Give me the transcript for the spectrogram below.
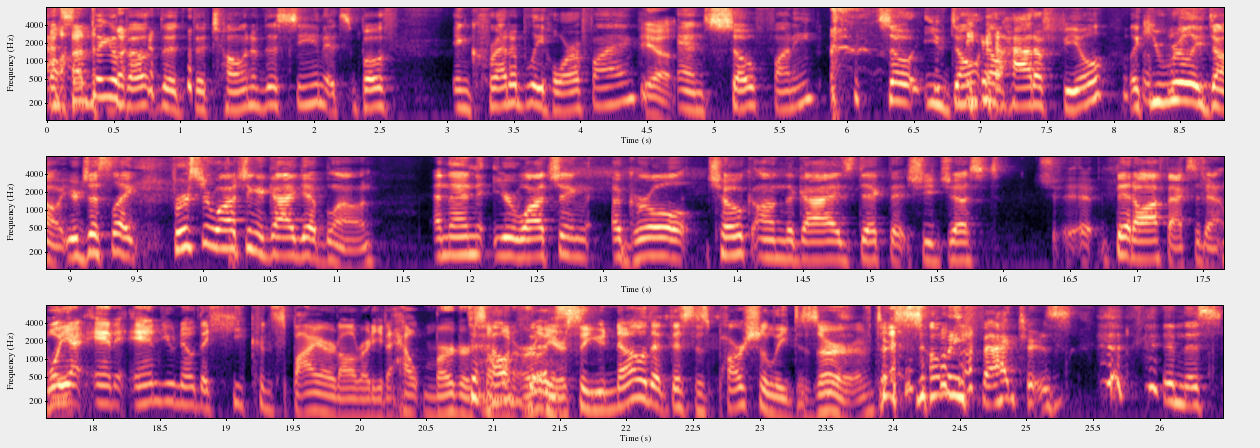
and something about the the tone of this scene, it's both incredibly horrifying Yeah. and so funny. So you don't know how to feel. Like you really don't. You're just like first you're watching a guy get blown, and then you're watching a girl choke on the guy's dick that she just uh, bit off accidentally. well yeah and and you know that he conspired already to help murder someone help earlier this. so you know that this is partially deserved so many factors in this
